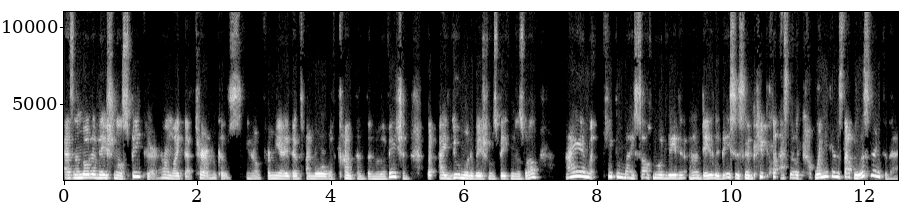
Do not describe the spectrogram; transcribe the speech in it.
as a motivational speaker, I don't like that term because, you know, for me, I identify more with content than motivation, but I do motivational speaking as well. I am keeping myself motivated on a daily basis. And people ask me, like, when are you going to stop listening to that?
